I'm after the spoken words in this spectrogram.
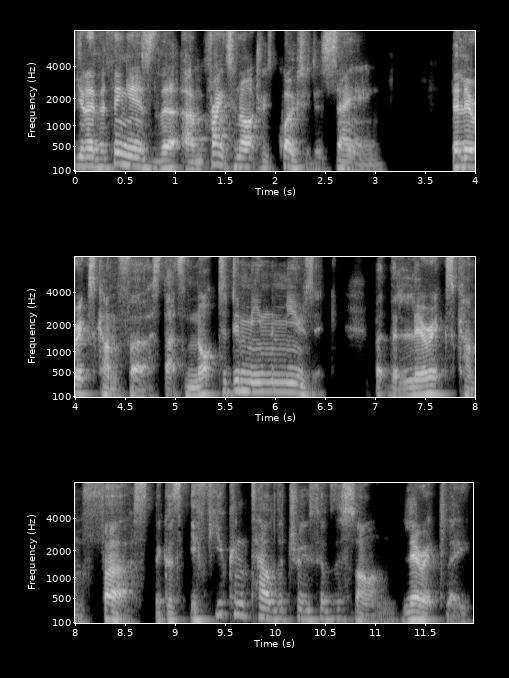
you know, the thing is that um, Frank Sinatra is quoted as saying, "The lyrics come first. That's not to demean the music, but the lyrics come first because if you can tell the truth of the song lyrically,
